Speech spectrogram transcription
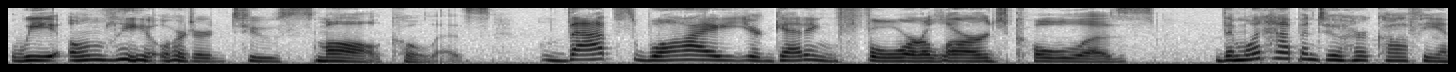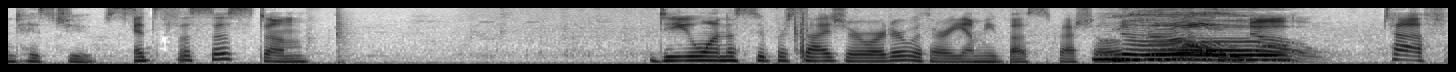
We only ordered two small colas. That's why you're getting four large colas. Then what happened to her coffee and his juice? It's the system. Do you want to supersize your order with our yummy bus special? No. No. Tough.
